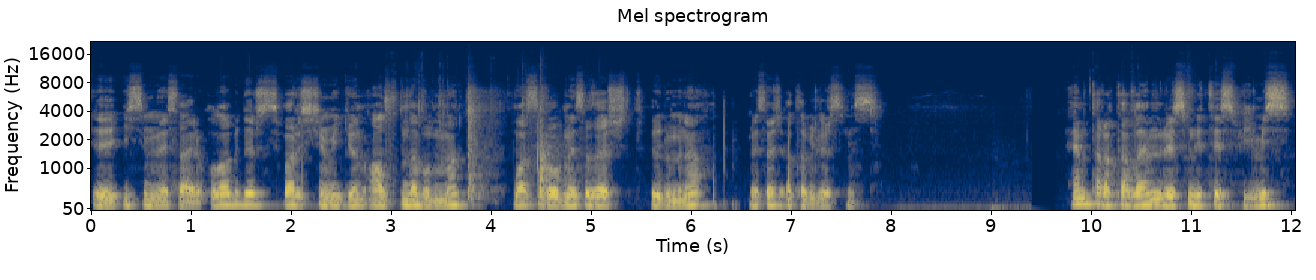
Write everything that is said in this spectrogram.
e, isim vesaire olabilir. Sipariş için videonun altında bulunan WhatsApp mesaj bölümüne mesaj atabilirsiniz. Hem taraftarlı hem resimli tespihimiz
